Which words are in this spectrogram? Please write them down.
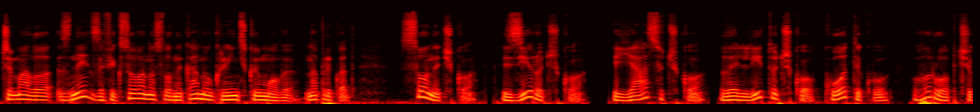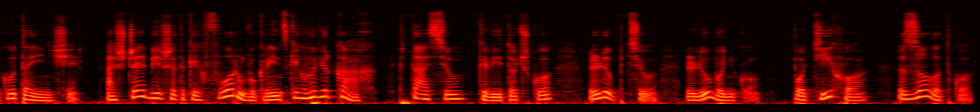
Чимало з них зафіксовано словниками української мови, наприклад, сонечко, зірочко, ясочко, леліточко, котику, горобчику та інші. А ще більше таких форм в українських говірках птасю, квіточко, любцю, любонько, потіхо золотко,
